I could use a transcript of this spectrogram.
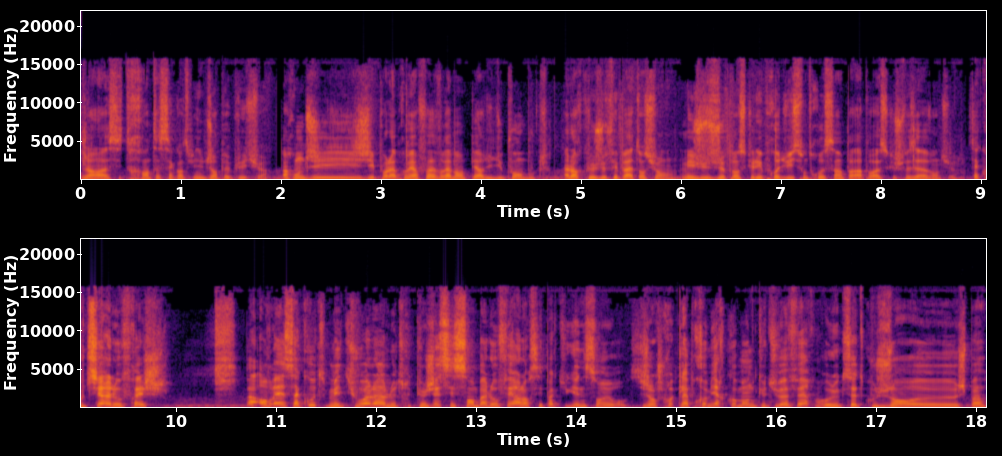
Genre c'est 30 à 50 minutes, j'en peux plus, tu vois. Par contre, j'ai pour la première fois vraiment perdu du poids en boucle. Alors que je fais pas attention, hein. mais juste je pense que les produits sont trop sains par rapport à ce que je faisais avant, tu vois. Ça coûte cher HelloFresh. Bah en vrai ça coûte mais tu vois là le truc que j'ai c'est 100 balles offerts alors c'est pas que tu gagnes 100 euros. C'est genre je crois que la première commande que tu vas faire au lieu que ça te coûte genre euh, je sais pas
